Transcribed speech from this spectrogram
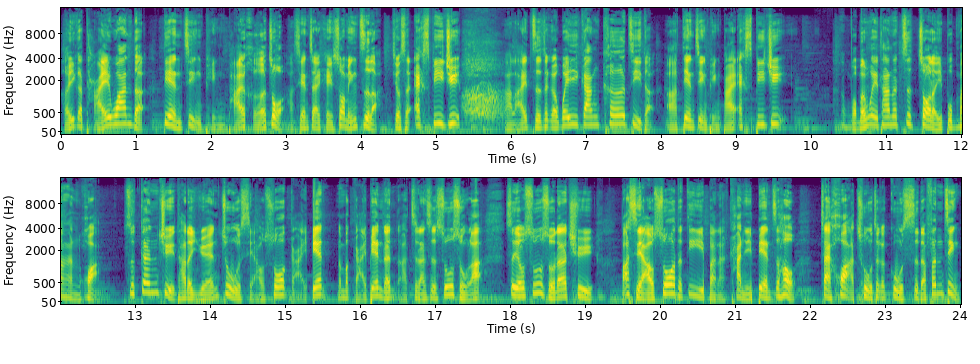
和一个台湾的电竞品牌合作啊，现在可以说名字了，就是 XPG 啊，来自这个微刚科技的啊电竞品牌 XPG。我们为他呢制作了一部漫画，是根据他的原著小说改编。那么改编人啊，自然是叔叔了，是由叔叔呢去把小说的第一本啊看一遍之后，再画出这个故事的分镜。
